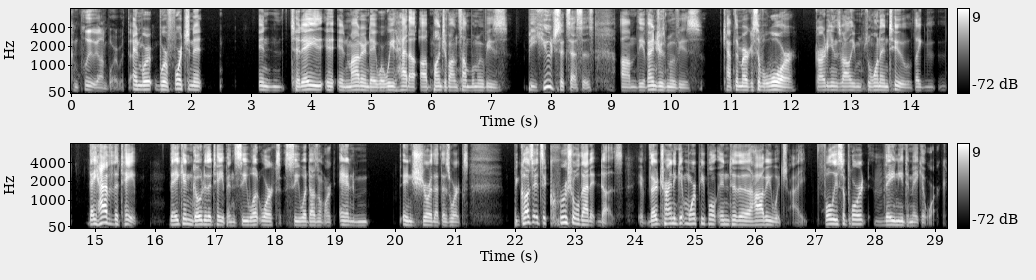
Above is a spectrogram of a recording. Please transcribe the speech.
completely on board with that. and we're we're fortunate in today in modern day where we've had a, a bunch of ensemble movies be huge successes um the avengers movies captain america civil war guardians volumes 1 and 2 like they have the tape. They can go to the tape and see what works see what doesn't work and ensure that this works. Because it's a crucial that it does. If they're trying to get more people into the hobby which i fully support they need to make it work.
